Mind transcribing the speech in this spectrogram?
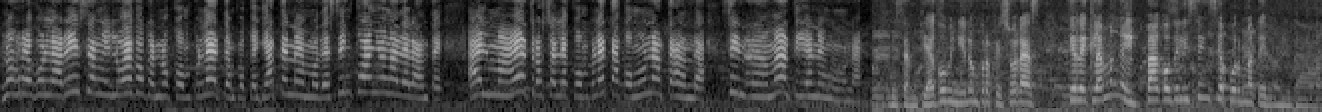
nos regularizan y luego que nos completen, porque ya tenemos de cinco años en adelante, al maestro se le completa con una tanda, si nada más tienen una. De Santiago vinieron profesoras que reclaman el pago de licencia por maternidad.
